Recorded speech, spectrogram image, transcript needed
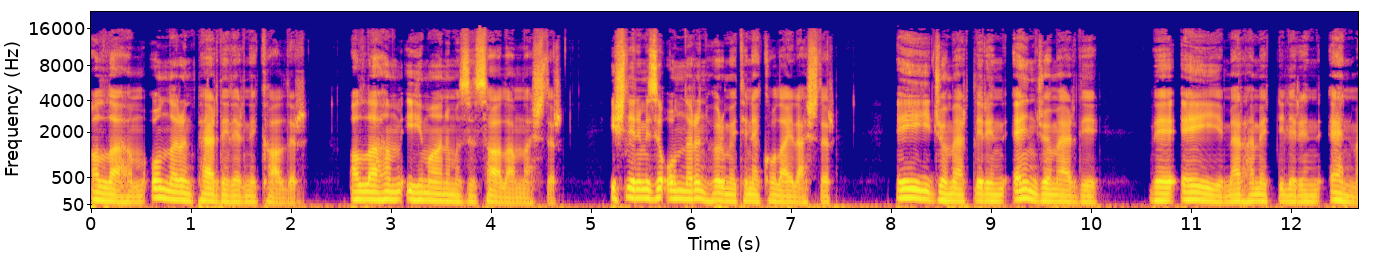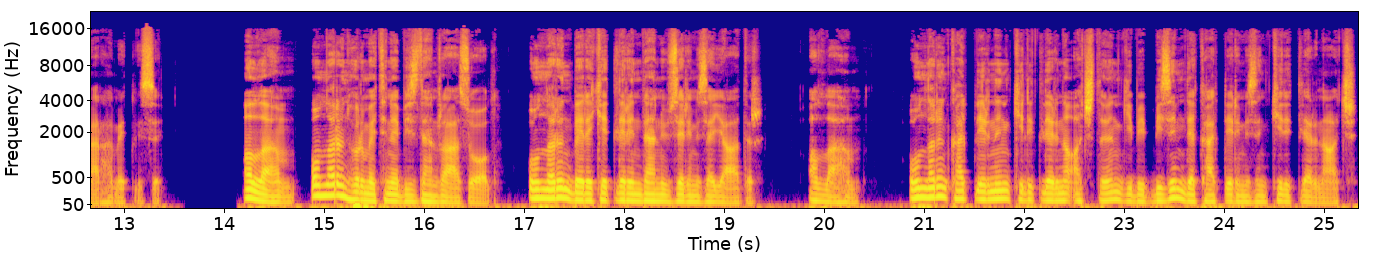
Allah'ım onların perdelerini kaldır. Allah'ım imanımızı sağlamlaştır. İşlerimizi onların hürmetine kolaylaştır. Ey cömertlerin en cömerti ve ey merhametlilerin en merhametlisi. Allah'ım onların hürmetine bizden razı ol. Onların bereketlerinden üzerimize yağdır. Allah'ım onların kalplerinin kilitlerini açtığın gibi bizim de kalplerimizin kilitlerini aç.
